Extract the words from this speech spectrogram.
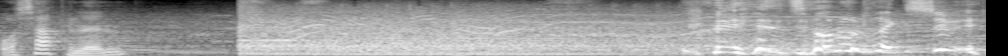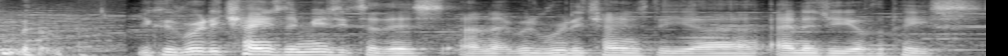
What's happening? is Donald like shooting them? You could really change the music to this, and it would really change the uh, energy of the piece.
